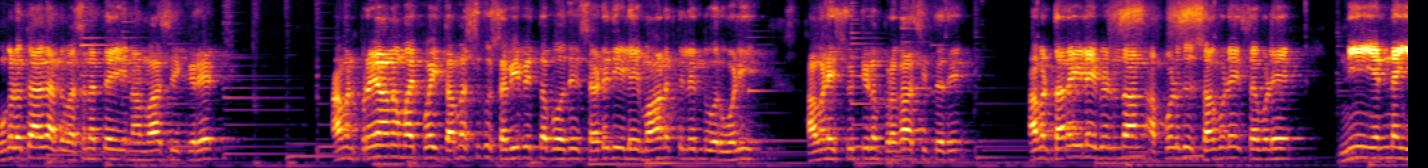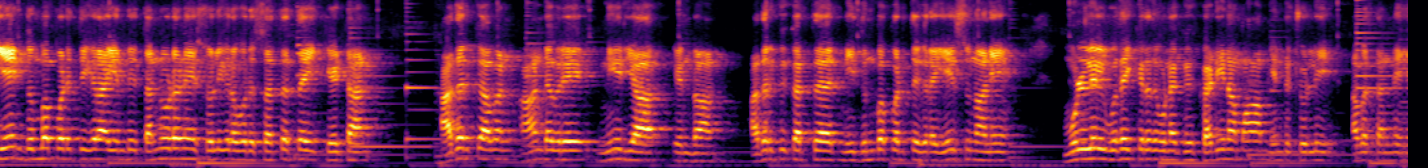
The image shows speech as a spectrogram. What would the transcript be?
உங்களுக்காக அந்த வசனத்தை நான் வாசிக்கிறேன். அவன் பிரயாணமாய் போய் தமசுக்கு சமீபித்த போது சடுதியிலே வானத்திலிருந்து ஒரு ஒளி அவனை சுற்றிலும் பிரகாசித்தது. அவன் தரையிலே விழுந்தான். அப்பொழுது சவுளே சவுளே நீ என்னை ஏன் துன்பப்படுத்துகிறாய் என்று தன்னுடனே சொல்கிற ஒரு சத்தத்தை கேட்டான். அதற்கு அவன் ஆண்டவரே நீர் யார்? என்றான். அதற்கு கர்த்தர் நீ துன்பப்படுத்துகிற இயேசு நானே முள்ளில் உதைக்கிறது உனக்கு கடினமாம் என்று சொல்லி அவர் தன்னை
